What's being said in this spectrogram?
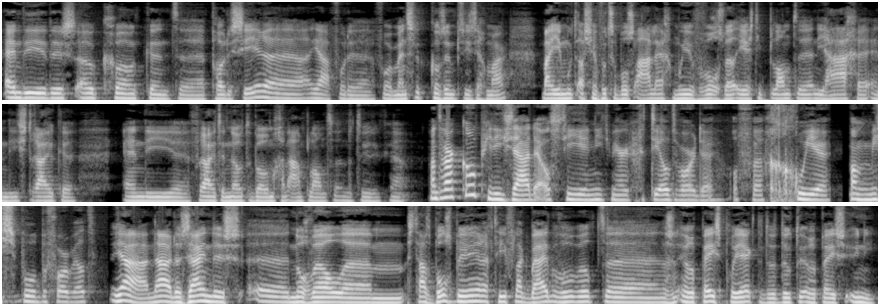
En die je dus ook gewoon kunt uh, produceren uh, ja, voor, de, voor menselijke consumptie, zeg maar. Maar je moet, als je een voedselbos aanlegt, moet je vervolgens wel eerst die planten en die hagen en die struiken en die fruit- en notenbomen gaan aanplanten natuurlijk, ja. Want waar koop je die zaden als die niet meer geteeld worden of uh, groeien? Van mispoel bijvoorbeeld. Ja, nou, er zijn dus uh, nog wel. Um, Staatsbosbeheer heeft hier vlakbij bijvoorbeeld. Uh, dat is een Europees project. Dat doet de Europese Unie.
